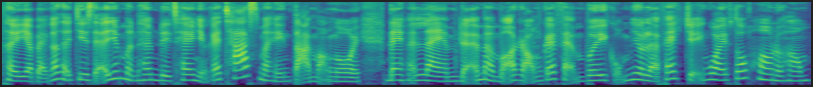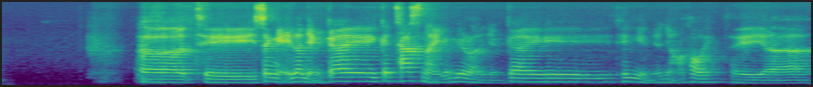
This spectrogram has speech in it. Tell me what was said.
thì à, bạn có thể chia sẻ với mình thêm detail những cái task mà hiện tại mọi người đang phải làm để mà mở rộng cái phạm vi cũng như là phát triển Wave tốt hơn được không? Ờ, thì sẽ nghĩ là những cái cái task này giống như là những cái thí nghiệm nhỏ nhỏ thôi thì uh,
